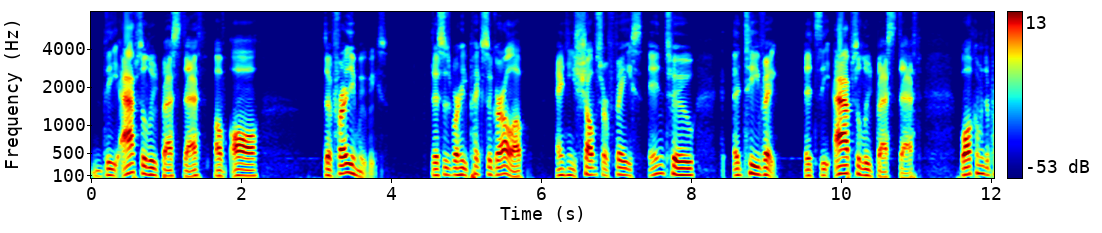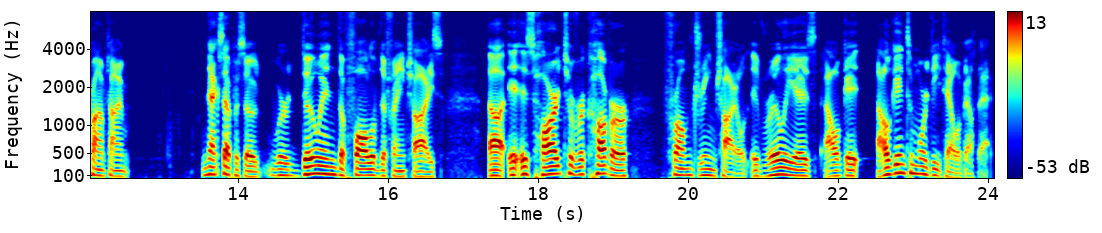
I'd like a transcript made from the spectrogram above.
the absolute best death of all the Freddy movies. This is where he picks a girl up and he shoves her face into a TV. It's the absolute best death. Welcome to Primetime. Next episode, we're doing the fall of the franchise. Uh, it is hard to recover from Dream Child. It really is. I'll get I'll get into more detail about that.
